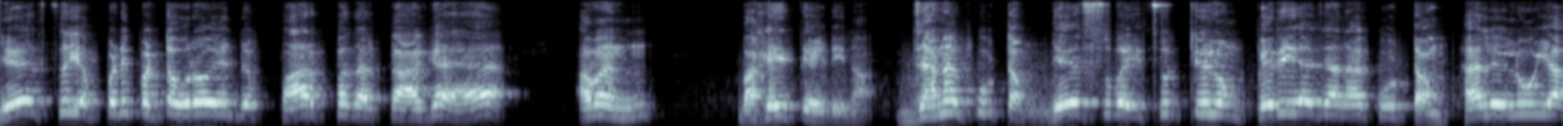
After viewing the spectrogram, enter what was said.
இயேசு எப்படிப்பட்டவரோ என்று பார்ப்பதற்காக அவன் வகை தேடினான். ஜன கூட்டம் இயேசுவை சுற்றிலும் பெரிய ஜன கூட்டம் ஹலிலூயா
